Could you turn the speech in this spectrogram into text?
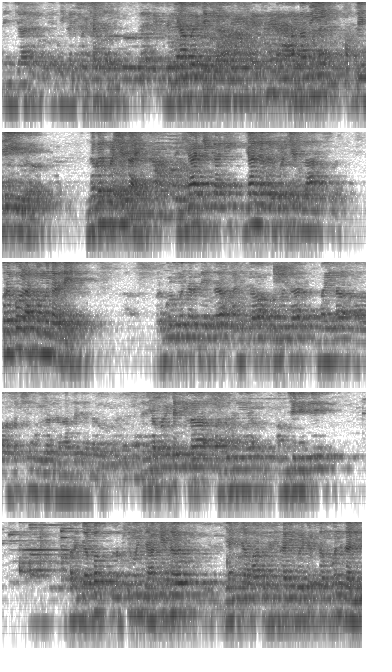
त्यांची आज या ठिकाणी बैठक झाली. तर या बैठकीमध्ये आगामी आपले जे नगर परिषद आहे या ठिकाणी या नगर परिषदला प्रबळ असा उमेदवार द्यायचा आहे. प्रबळ उमेदवार द्यायचा आणि तो उमेदवार महिला सक्षम उमेदवार देण्यात येणार तर या बैठकीला आदरणीय आमचे नेते प्राध्यापक लक्ष्मण झाके सर यांच्या मार्गदर्शनाखाली बैठक संपन्न झाली.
